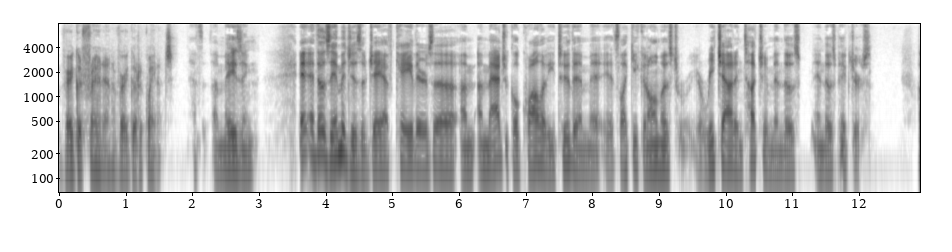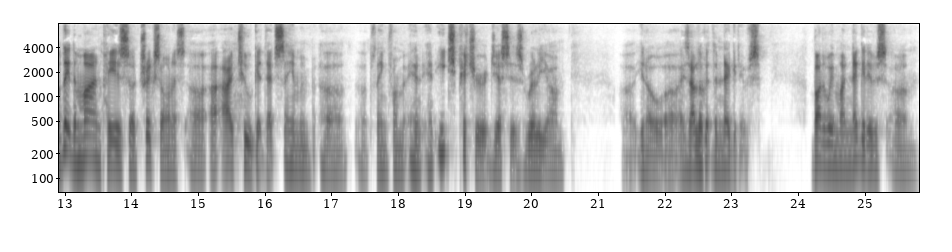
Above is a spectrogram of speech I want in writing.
a very good friend and a very good acquaintance. That's amazing. And, those images of JFK, there's a, a, a, magical quality to them. It's like you can almost reach out and touch him in those in those pictures. I think the mind plays uh, tricks on us. Uh, I, I, too get that same uh, uh thing from, and, and each picture just is really um, uh, you know, uh, as I look at the negatives. By the way, my negatives um,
